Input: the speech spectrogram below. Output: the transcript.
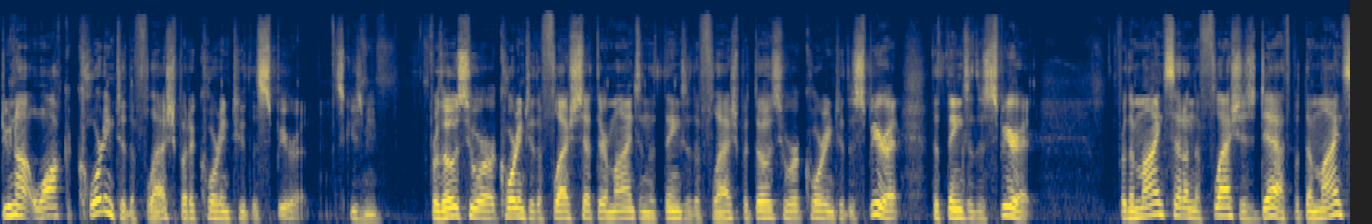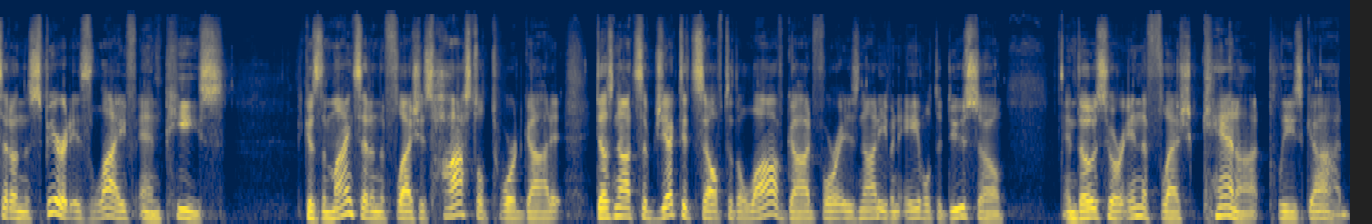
do not walk according to the flesh, but according to the Spirit. Excuse me. For those who are according to the flesh set their minds on the things of the flesh, but those who are according to the Spirit, the things of the Spirit. For the mindset on the flesh is death, but the mindset on the Spirit is life and peace. Because the mindset on the flesh is hostile toward God. It does not subject itself to the law of God, for it is not even able to do so. And those who are in the flesh cannot please God.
